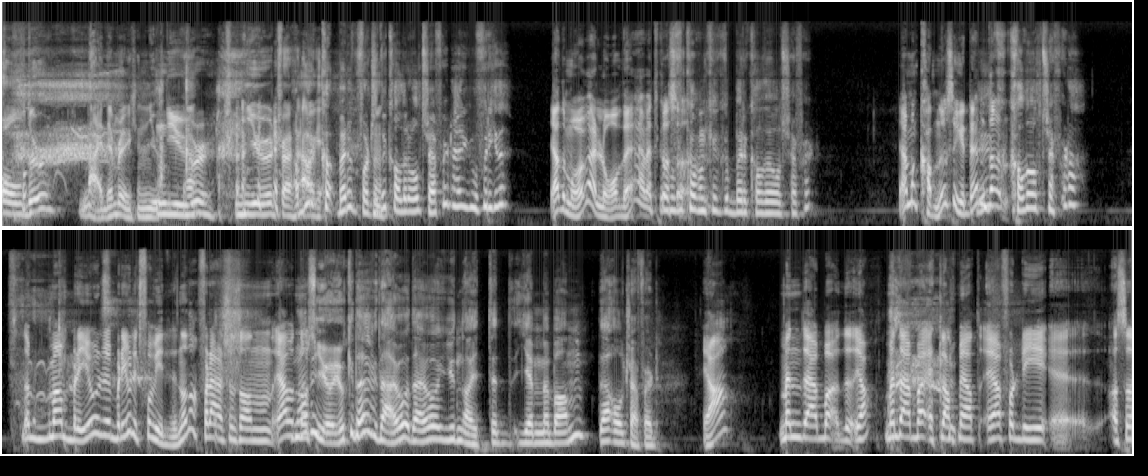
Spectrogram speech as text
Older Nei, det blir ikke New. Newer. Ja. Newer Ja, Trafford. men, ok. bare fortsett å kalle det Old Trafford. Herregud, hvorfor ikke det? Ja, det må jo være lov, det. Jeg vet ikke Hvorfor også. kan man ikke bare kalle det Old Trafford? Ja, Man kan jo sikkert det, men da, Kall det Old Trafford, da. Det, man blir jo, det blir jo litt forvirrende, da. For det er sånn sånn ja, Nei, det gjør jo ikke det. Det er jo, det er jo United-hjemmebanen. Det er Old Trafford. ja, men det er bare ja, men det bare et eller annet med at Ja, fordi eh, Altså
